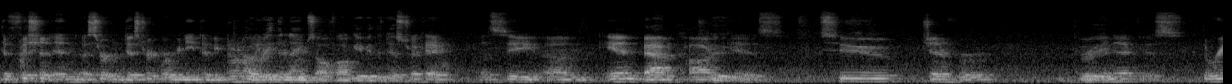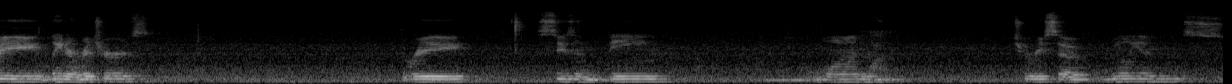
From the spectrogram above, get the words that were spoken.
deficient in a certain district where we need to be? No, no, read the names off, I'll give you the district. Okay, let's see, um, Ann Babcock Two. is two, Jennifer Three. Grubenick is three, Lena Richards, three, Susan Bean, one, One. Teresa Williams,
